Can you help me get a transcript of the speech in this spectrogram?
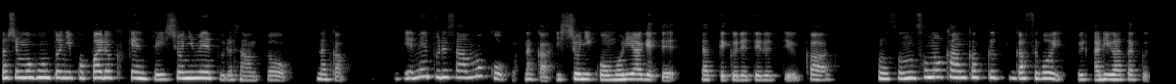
私も本当にパパ力検定一緒にメープルさんとなんかえメープルさんもこうなんか一緒にこう盛り上げてやってくれてるっていうかそのそのその感覚がすごいありがたくっ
